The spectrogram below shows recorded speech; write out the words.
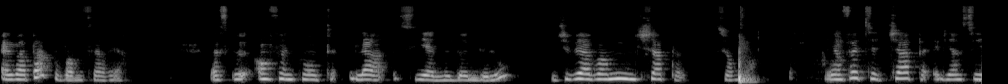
elle va pas pouvoir me servir. Parce que, en fin de compte, là, si elle me donne de l'eau, je vais avoir mis une chape sur moi. Et en fait, cette chape, eh bien, c'est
